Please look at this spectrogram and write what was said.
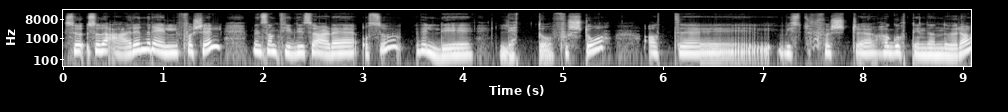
Så, så, det er en reell forskjell, men samtidig så er det også veldig lett å forstå at eh, hvis du først eh, har gått inn den døra,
